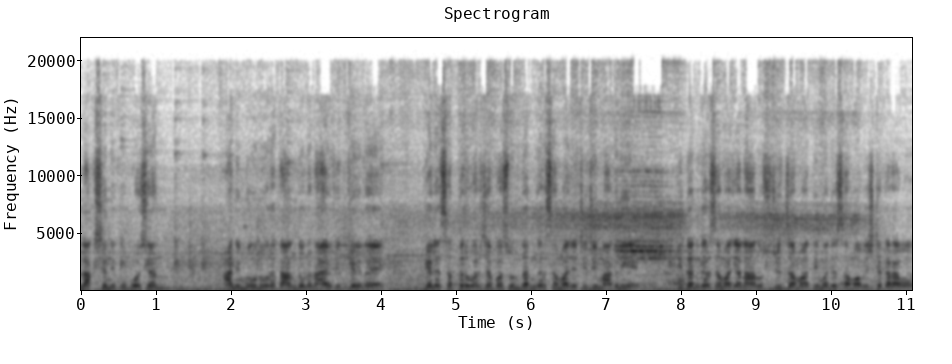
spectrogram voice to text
लाक्षणिक उपोषण आणि मौन व्रत आंदोलन आयोजित केलेलं आहे. गेल्या सत्तर वर्षापासून धनगर समाजाची जी मागणी आहे की धनगर समाजाला अनुसूचित जमातीमध्ये समाविष्ट करावं.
